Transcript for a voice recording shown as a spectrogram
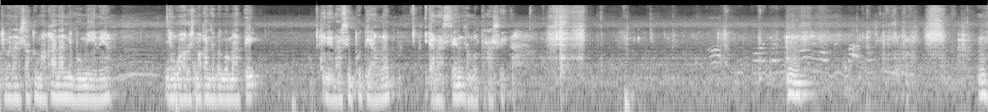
cuma ada satu makanan di bumi ini yang gua harus makan sampai gua mati, ini nasi putih hangat, ikan asin, sambal terasi. Hmm. Hmm. Hmm. Hmm. Ya, ada dia belum Ting-ting. Aku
